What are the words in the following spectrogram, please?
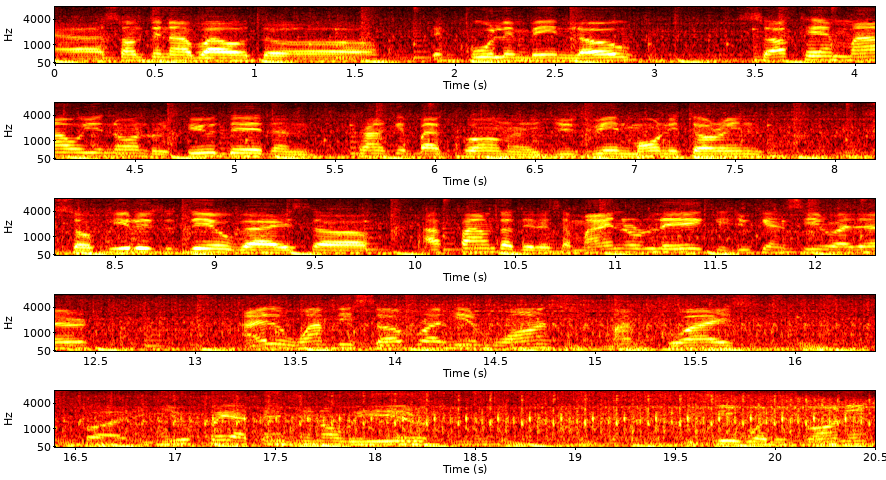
uh, something about the, uh, the cooling being low. So I came out, you know, and refueled it and cranked it back home and just been monitoring. So here is the deal guys. Uh, I found that there is a minor leak as you can see right there. I don't want this up right here once, maybe twice, but if you pay attention over here, you see what is running.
